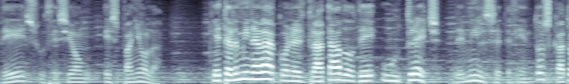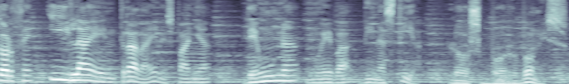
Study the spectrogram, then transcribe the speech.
de Sucesión Española, que terminará con el Tratado de Utrecht de 1714 y la entrada en España de una nueva dinastía, los Borbones.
